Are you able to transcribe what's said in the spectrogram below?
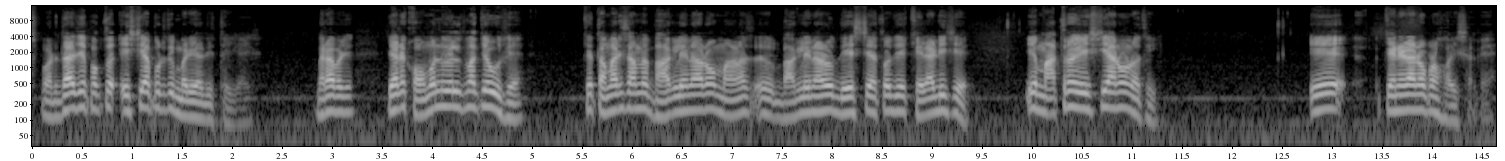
સ્પર્ધા જે ફક્ત એશિયા પૂરતી મર્યાદિત થઈ જાય છે. બરાબર છે? જ્યારે કોમનવેલ્થમાં કેવું છે કે તમારી સામે ભાગ લેનારો માણસ ભાગ લેનારો દેશ છે અથવા જે ખેલાડી છે, એ માત્ર એશિયાનો નથી. એ કેનેડાનો પણ હોઈ શકે.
